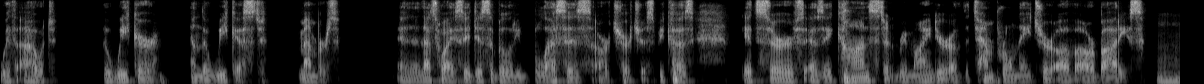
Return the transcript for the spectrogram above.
without the weaker and the weakest members. And that's why I say disability blesses our churches because it serves as a constant reminder of the temporal nature of our bodies. Mm-hmm.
